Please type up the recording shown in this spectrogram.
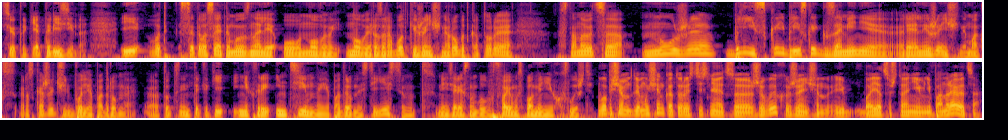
Все-таки это резина. И вот с этого сайта мы узнали о новой, новой разработке женщины-робот, которая становится, ну, уже близкой, близкой к замене реальной женщины. Макс, расскажи чуть более подробно. Э, Тут такие некоторые интимные подробности есть. Вот мне интересно было бы в твоем исполнении их услышать. В общем, для мужчин, которые стесняются живых женщин и боятся, что они им не понравятся,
